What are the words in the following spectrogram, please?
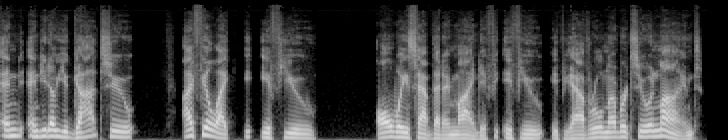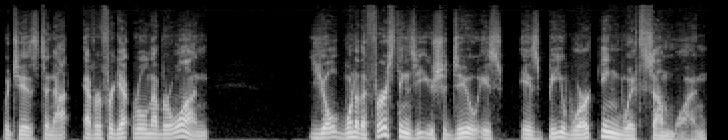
and and you know, you got to. I feel like if you always have that in mind. If if you if you have rule number two in mind, which is to not ever forget rule number one, you'll one of the first things that you should do is is be working with someone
